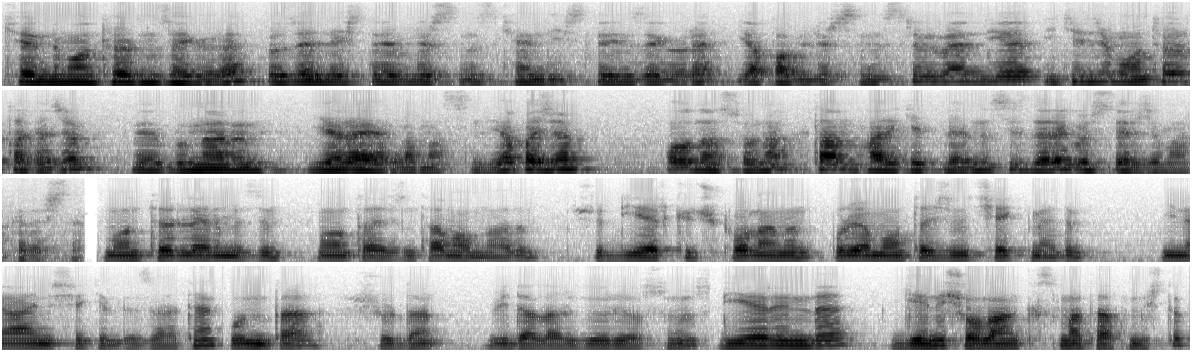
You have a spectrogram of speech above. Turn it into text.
kendi monitörünüze göre özelleştirebilirsiniz. Kendi isteğinize göre yapabilirsiniz. Şimdi ben diğer ikinci monitörü takacağım ve bunların yer ayarlamasını yapacağım. Ondan sonra tam hareketlerini sizlere göstereceğim arkadaşlar. Monitörlerimizin montajını tamamladım. Şu diğer küçük olanın buraya montajını çekmedim. Yine aynı şekilde zaten. Bunu da şuradan vidaları görüyorsunuz. Diğerinde geniş olan kısma takmıştık.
